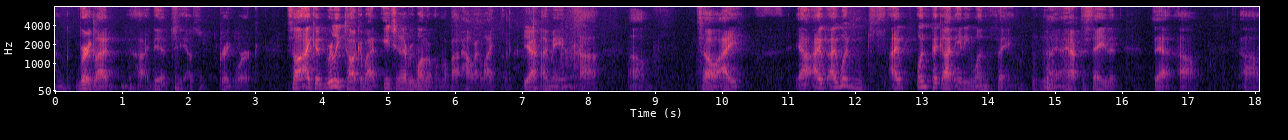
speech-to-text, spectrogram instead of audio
I'm very glad I did. She has great work. So I could really talk about each and every one of them about how I like them. Yeah. I mean, uh, um, so I, yeah, I, I wouldn't I wouldn't pick out any one thing. I, I have to say that that um, um,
